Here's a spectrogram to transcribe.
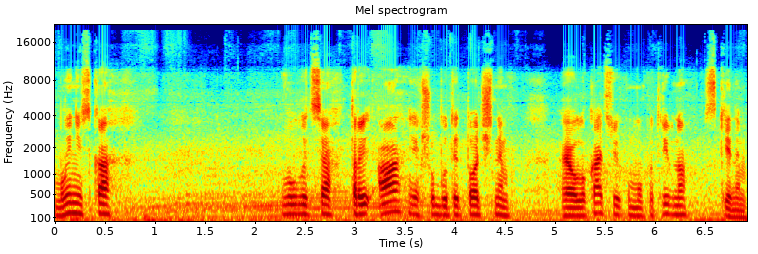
Млинівська вулиця 3А, якщо бути точним. Геолокацію, кому потрібно, скинемо.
